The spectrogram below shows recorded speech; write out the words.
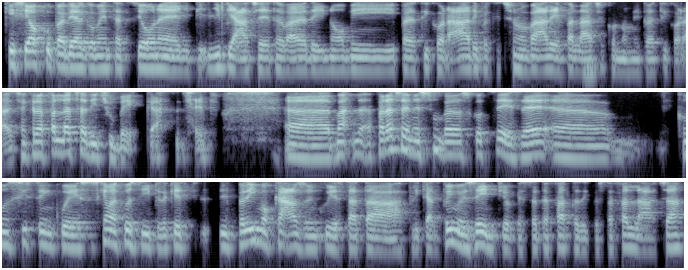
chi si occupa di argomentazione gli, gli, piace trovare dei nomi particolari, perché ci sono varie fallacie con nomi particolari. C'è anche la fallacia di Ciubecca, ad esempio. Uh, ma la fallacia di nessun vero scozzese uh, consiste in questo, si chiama così perché il primo caso in cui è stata applicata, il primo esempio che è stata fatta di questa fallacia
